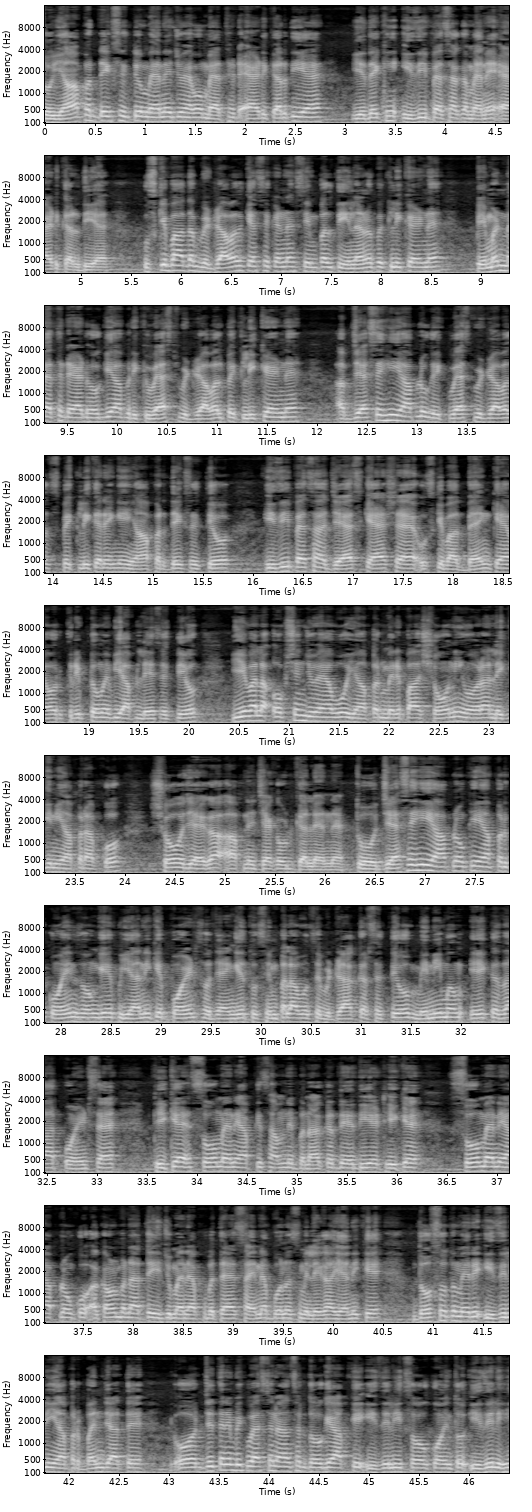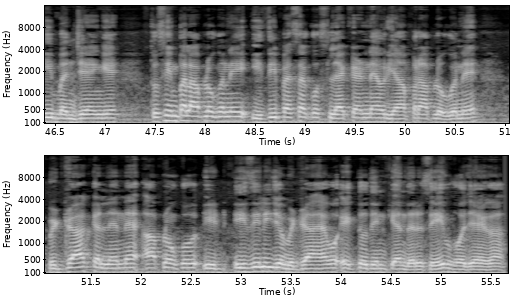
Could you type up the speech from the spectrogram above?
तो यहाँ पर देख सकते हो मैंने जो है वो मेथड ऐड कर दिया है। ये देखें इजी पैसा का मैंने ऐड कर दिया है। उसके बाद अब विड्रावल कैसे करना है? सिंपल तीन लाइनों पर क्लिक करना है। पेमेंट मेथड ऐड हो गया अब रिक्वेस्ट विड्रावल पे क्लिक करना है। अब जैसे ही आप लोग रिक्वेस्ट विड्रावल्स पे क्लिक करेंगे, यहाँ पर देख सकते हो इजी पैसा जैस कैश है, उसके बाद बैंक है और क्रिप्टो में भी आप ले सकते हो। ये वाला ऑप्शन जो है वो यहाँ पर मेरे पास शो नहीं हो रहा, लेकिन यहाँ पर आपको शो हो जाएगा, आपने चेकआउट कर लेना है। तो जैसे ही आप लोगों के यहाँ पर कॉइन्स होंगे, यानी कि पॉइंट्स हो जाएँगे तो सिंपल आप उनसे विड्रा कर सकते हो। मिनिमम एक हज़ार पॉइंट्स हैं, ठीक है? सो मैंने आपके सामने बनाकर दे दिए, ठीक है? सो so, मैंने आप लोगों को अकाउंट बनाते ही जो मैंने आपको बताया साइनअप बोनस मिलेगा। यानी कि 200 तो मेरे इजीली यहाँ पर बन जाते। और जितने भी क्वेश्चन आंसर दोगे आपके इजीली 100 कोइन तो इजीली ही बन जाएँगे। तो सिंपल आप लोगों ने इजी पैसा को सिलेक्ट करना है और यहाँ पर आप लोगों ने विड्रा कर लेना है। आप लोगों को ईजिली जो विड्रा है वो एक दो दिन के अंदर रिसीव हो जाएगा।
